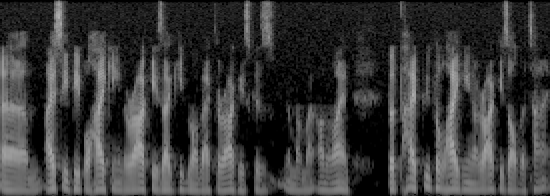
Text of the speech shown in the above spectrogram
um, I see people hiking the Rockies. I keep going back to Rockies because I'm on my- mind, but people hiking the Rockies all the time.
